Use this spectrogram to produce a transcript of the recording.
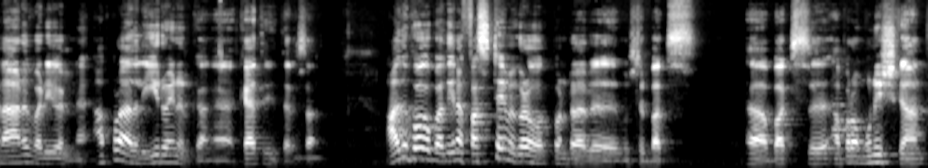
நானும் வடிவேல்னேன் அப்புறம் அதில் ஹீரோயின் இருக்காங்க கேத்ரின் தெரசா அது போக பார்த்தீங்கன்னா ஃபஸ்ட் டைம் கூட ஒர்க் பண்ணுறாரு மிஸ்டர் பக்ஸ் பக்ஸு அப்புறம் முனிஷ்காந்த்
